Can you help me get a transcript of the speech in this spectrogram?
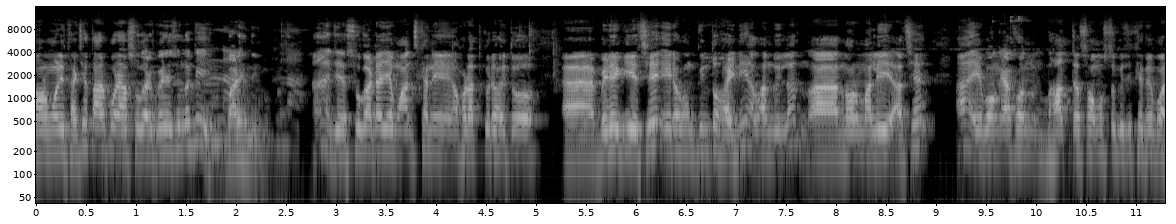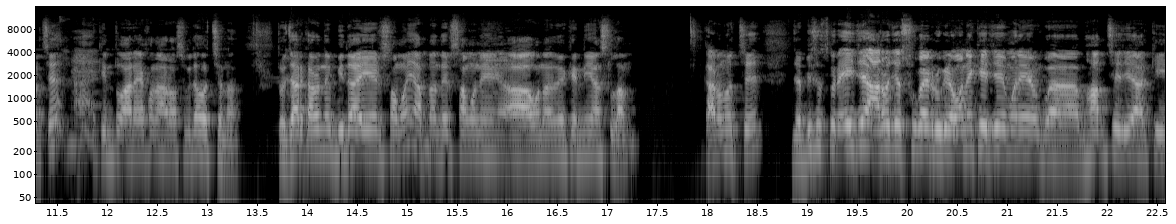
নর্মালি থাকছে। তারপরে আর সুগার বেড়েছিল কি? বাড়েনি। হ্যাঁ যে সুগারটা যে মাঝখানে হঠাৎ করে হয়তো বেড়ে গিয়েছে এরকম কিন্তু হয়নি। আলহামদুলিল্লাহ নর্মালি আছে। হ্যাঁ এবং এখন ভাতটা সমস্ত কিছু খেতে পারছে। হ্যাঁ কিন্তু আর এখন আর অসুবিধা হচ্ছে না। তো যার কারণে বিদায়ের সময় আপনাদের সামনে ওনাদেরকে নিয়ে আসলাম। কারণ হচ্ছে যে বিশেষ করে এই যে আরও যে সুগার রোগীরা অনেকে যে মানে ভাবছে যে আর কি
